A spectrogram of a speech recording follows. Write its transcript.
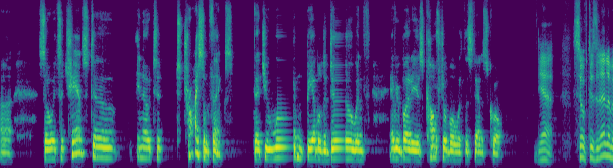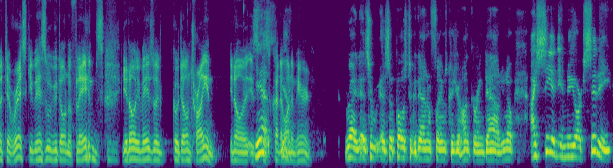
Uh, so it's a chance to, you know, to, to try some things that you wouldn't be able to do when everybody is comfortable with the status quo. Yeah. So if there's an element of risk, you may as well go down the flames. You know, you may as well go down trying. You know, is, yes, is kind of yeah. what I'm hearing. Right, as, as opposed to go down in flames because you're hunkering down. You know, I see it in New York City.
